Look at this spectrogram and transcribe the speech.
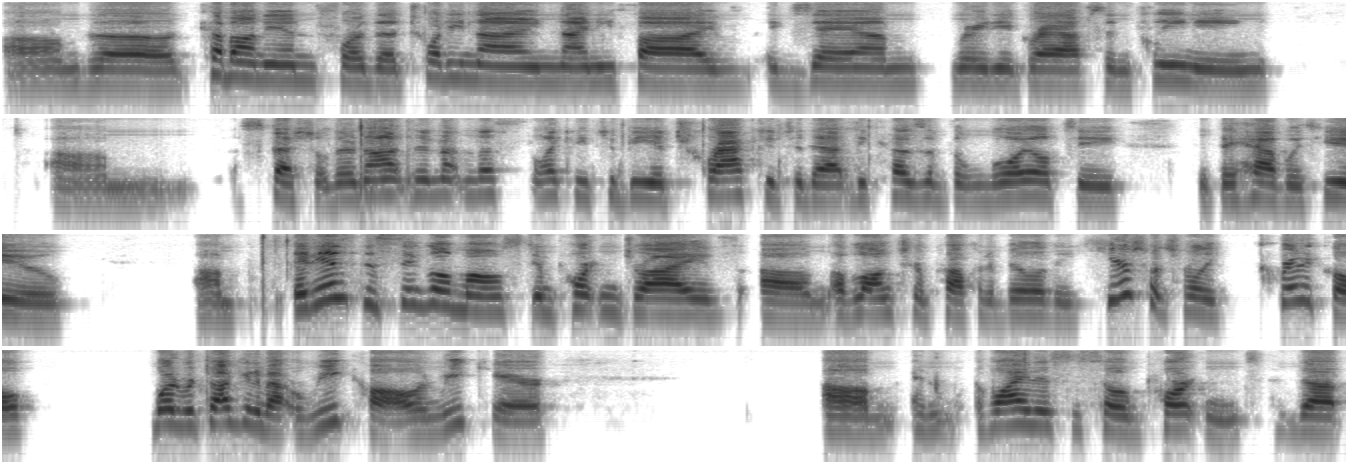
Um, the come on in for the $29.95 exam, radiographs, and cleaning um, special. They're not they're not less likely to be attracted to that because of the loyalty that they have with you um, it is the single most important drive um, of long-term profitability. Here's what's really critical when we're talking about recall and recare um, and why this is so important. The,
